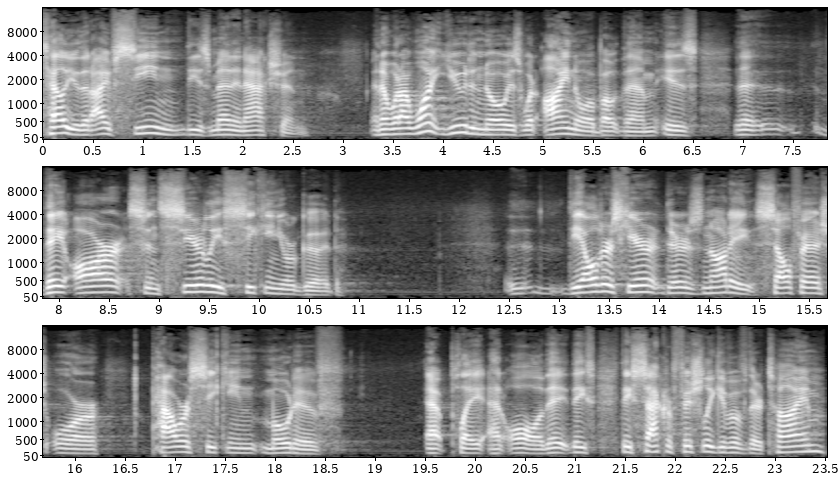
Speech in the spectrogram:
tell you that I've seen these men in action. And what I want you to know is what I know about them is that they are sincerely seeking your good. The elders here, there's not a selfish or power seeking motive at play at all. They, they, they sacrificially give of their time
